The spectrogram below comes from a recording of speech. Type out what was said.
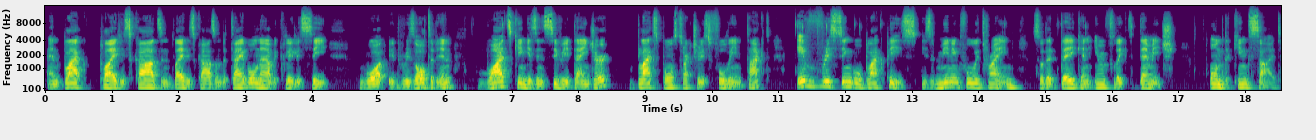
and black played his cards and laid his cards on the table, now we clearly see what it resulted in. White's king is in severe danger. Black's pawn structure is fully intact. Every single black piece is meaningfully trained so that they can inflict damage on the king's side.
